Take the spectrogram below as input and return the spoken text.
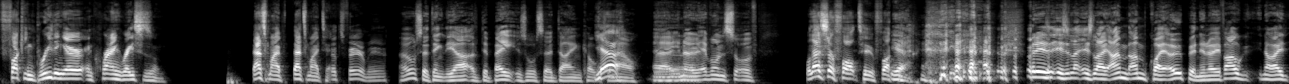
fucking breathing air and crying racism. That's my that's my take. That's fair, man. I also think the art of debate is also a dying culture Yeah. now. Uh, You know, everyone's sort of Well, that's their fault too. Fuck yeah. but it's, it's like it's like I'm I'm quite open. You know, if I you know I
